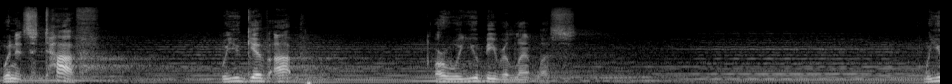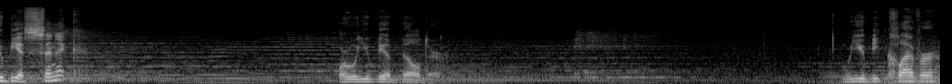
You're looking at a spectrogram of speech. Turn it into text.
When it's tough, will you give up? Or will you be relentless? Will you be a cynic? Or will you be a builder? Will you be clever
